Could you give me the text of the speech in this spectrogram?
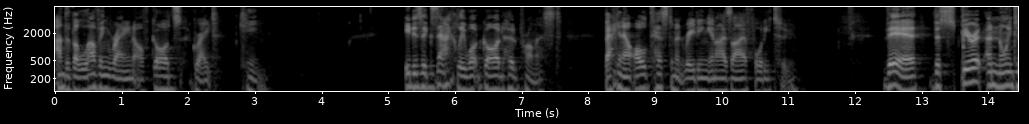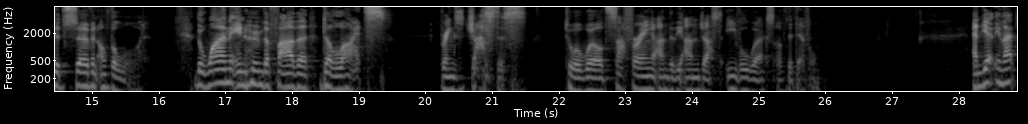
under the loving reign of God's great King. It is exactly what God had promised back in our Old Testament reading in Isaiah 42. There, the Spirit anointed servant of the Lord, the one in whom the Father delights, brings justice to a world suffering under the unjust evil works of the devil. And yet, in that,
